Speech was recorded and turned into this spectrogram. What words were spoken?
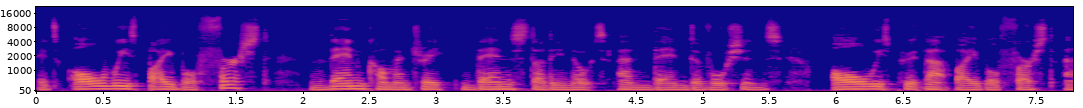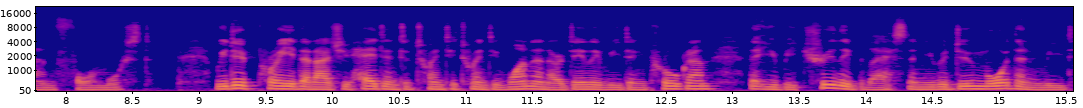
It's always Bible first, then commentary, then study notes, and then devotions. Always put that Bible first and foremost. We do pray that as you head into 2021 in our daily reading program, that you be truly blessed and you would do more than read.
